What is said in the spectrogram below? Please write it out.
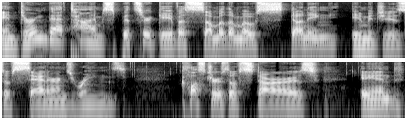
And during that time, Spitzer gave us some of the most stunning images of Saturn's rings, clusters of stars, and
